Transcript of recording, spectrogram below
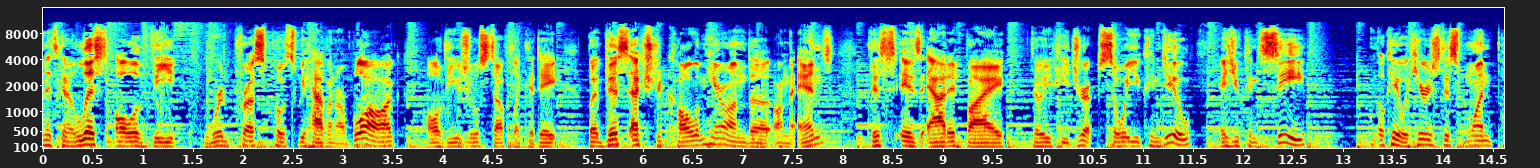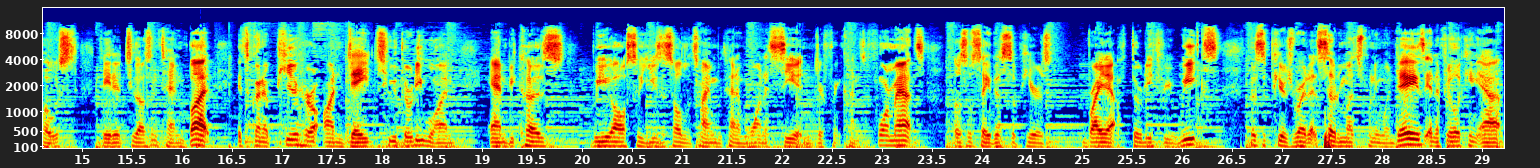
and it's going to list all of the WordPress posts we have on our blog, all the usual stuff like the date. But this extra column here on the on the end, this is added by WP Drip. So what you can do is you can see okay, well, here's this one post dated 2010, but it's going to appear here on day 231, and because we also use this all the time, we kind of want to see it in different kinds of formats. Let's also say this appears right at 33 weeks, this appears right at 7 months, 21 days, and if you're looking at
